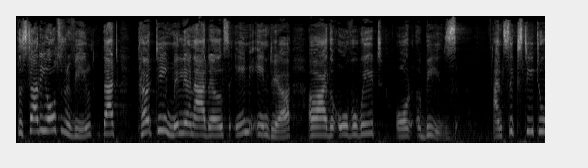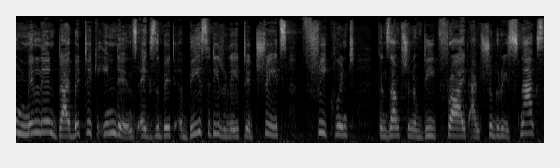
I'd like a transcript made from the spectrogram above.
The study also revealed that 30 million adults in India are either overweight or obese. And 62 million diabetic Indians exhibit obesity-related traits. Frequent consumption of deep-fried and sugary snacks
